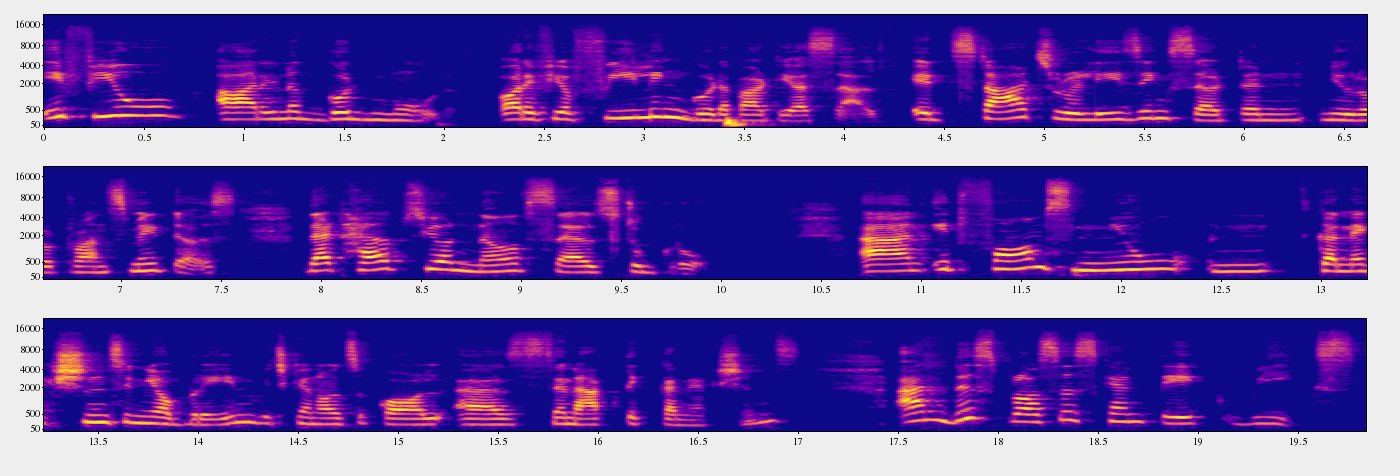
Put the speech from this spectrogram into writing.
if you are in a good mood or if you're feeling good about yourself it starts releasing certain neurotransmitters that helps your nerve cells to grow. And it forms new n- connections in your brain which can also call as synaptic connections. And this process can take weeks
